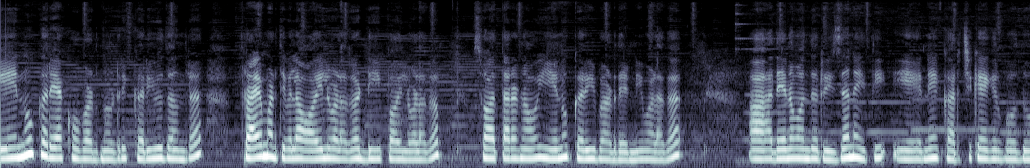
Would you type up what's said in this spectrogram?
ಏನೂ ಕರಿಯಕ್ಕೆ ಹೋಗ್ಬಾರ್ದು ನೋಡ್ರಿ. ಕರಿಯೋದಂದ್ರೆ ಫ್ರೈ ಮಾಡ್ತೀವಲ್ಲ ಆಯಿಲ್ ಒಳಗೆ ಡೀಪ್ ಆಯಿಲ್ ಒಳಗೆ. ಸೊ ಆ ಥರ ನಾವು ಏನೂ ಕರಿಬಾರ್ದು ಎಣ್ಣೆ ಒಳಗೆ. ಅದೇನೋ ಒಂದು ರೀಸನ್ ಐತಿ. ಏನೇ ಖರ್ಚಿಗೆ ಆಗಿರ್ಬೋದು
